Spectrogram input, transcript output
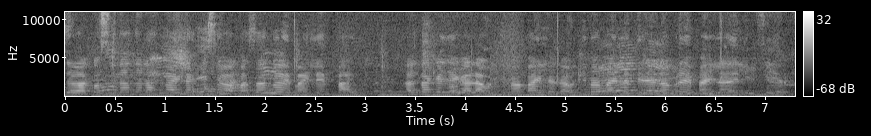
Se va cocinando en las pailas y se va pasando de paila en paila. Hasta que llega la última paila. La última paila tiene el nombre de paila del infierno.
